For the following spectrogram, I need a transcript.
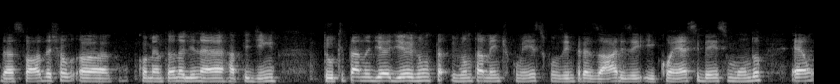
Dá só, deixa eu, uh, comentando ali, né, rapidinho. Tu que está no dia a dia junta, juntamente com isso, com os empresários e, e, conhece bem esse mundo, é um,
